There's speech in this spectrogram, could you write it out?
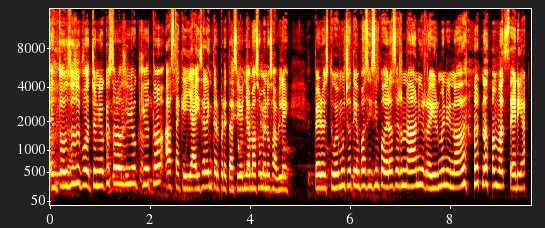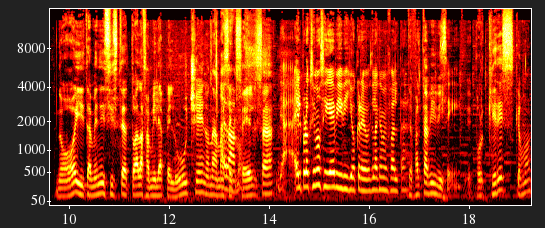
Entonces pues, tenía que estar así yo quieto hasta que ya hice la interpretación, ya más o menos hablé. Pero estuve mucho tiempo así sin poder hacer nada, ni reírme, ni nada, nada más seria. No, y también hiciste a toda la familia peluche, no nada más excelsa. Ya, el próximo sigue Vivi, yo creo, es la que me falta. ¿Te falta Vivi? Sí. Eh, ¿Por qué eres, cómo?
